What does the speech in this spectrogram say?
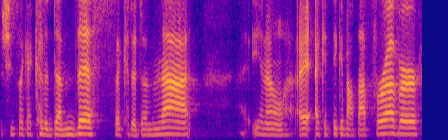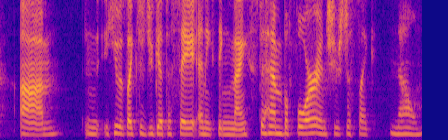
she's like, I could have done this, I could have done that. You know, I, I could think about that forever. Um, he was like, Did you get to say anything nice to him before? And she was just like, No.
